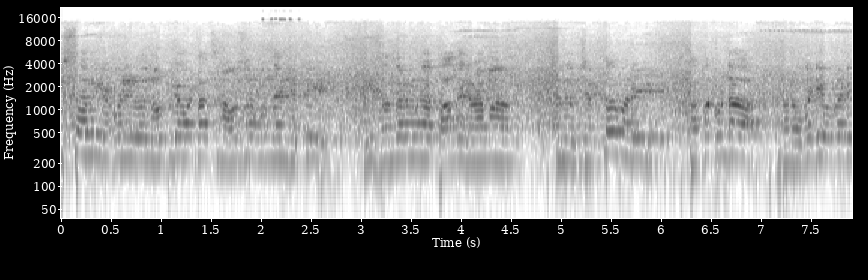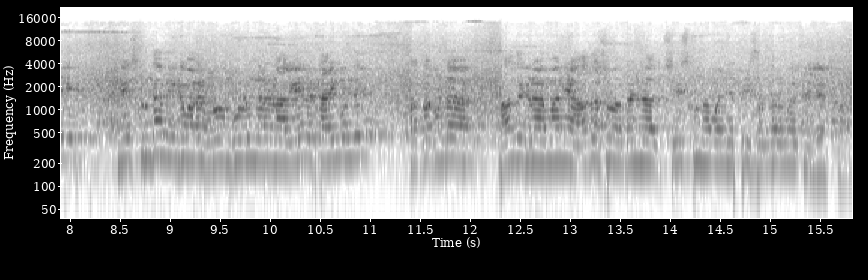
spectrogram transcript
ఇస్తాము. ఇంకా కొన్ని రోజులు ఓపిక పట్టాల్సిన అవసరం ఉందని చెప్పి ఈ సందర్భంగా పాత గ్రామస్తులు చెప్తూ మరి తప్పకుండా మనం ఒకటి ఒకటి చేసుకుంటాం. ఇంకా మనకు మూడున్నర నాలుగేళ్ళు టైం ఉంది. తప్పకుండా పాత గ్రామాన్ని ఆదర్శవంతంగా చేసుకుందామని చెప్పి ఈ సందర్భంగా తెలియజేస్తాను.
